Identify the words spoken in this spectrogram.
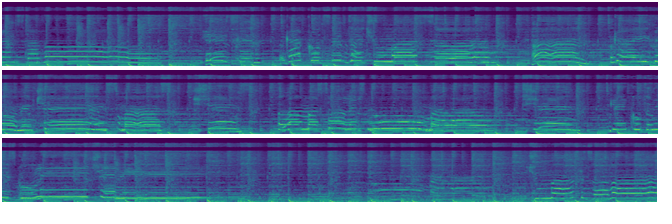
გამსვალო ერთხელ გაკოცებ და ჩუმაცავა. ან გაიგონებ ჩემს მას. შენს ლამასოლებს ნუ მალავ შენ გეკუთვნის გული ჩემი. ჩუმაცავა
